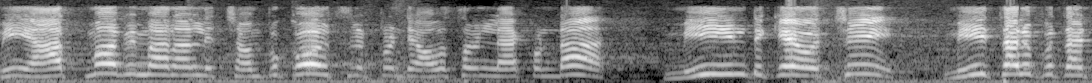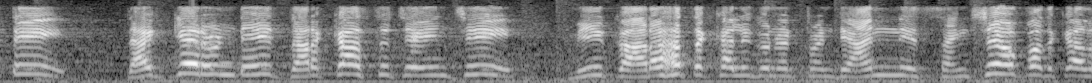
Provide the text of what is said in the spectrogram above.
మీ ఆత్మాభిమానాల్ని చంపుకోవాల్సినటువంటి అవసరం లేకుండా మీ ఇంటికే వచ్చి మీ తలుపు తట్టి దగ్గరుండి దరఖాస్తు చేయించి మీకు అర్హత కలిగి ఉన్నటువంటి అన్ని సంక్షేమ పథకాల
